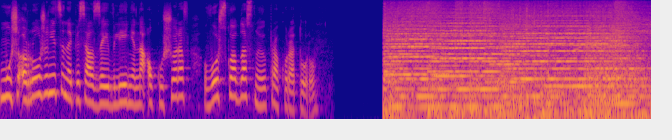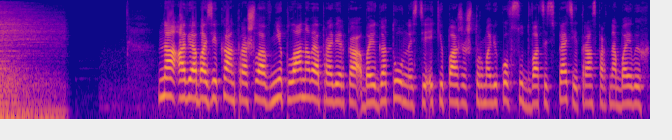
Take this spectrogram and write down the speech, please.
Муж роженицы написал заявление на акушеров в Волжскую областную прокуратуру. На авиабазе «Кан» прошла внеплановая проверка боеготовности экипажа штурмовиков Су-25 и транспортно-боевых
